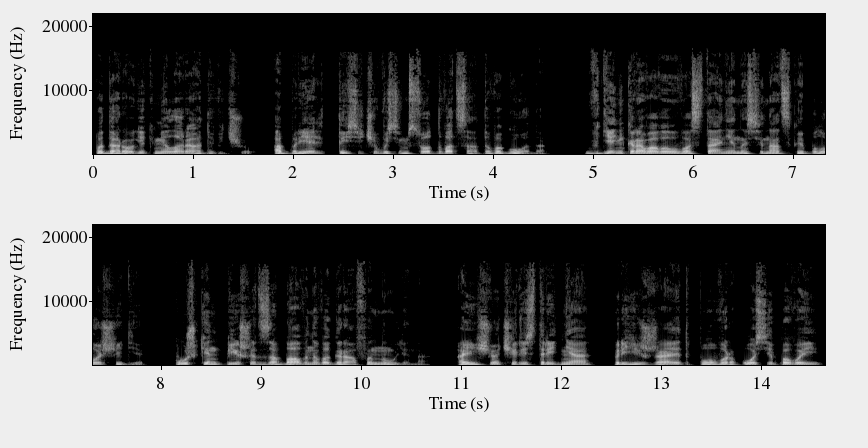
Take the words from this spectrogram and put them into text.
по дороге к Милорадовичу. Апрель 1820 года. В день кровавого восстания на Сенатской площади Пушкин пишет забавного графа Нулина. А еще через три дня приезжает повар Осиповой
